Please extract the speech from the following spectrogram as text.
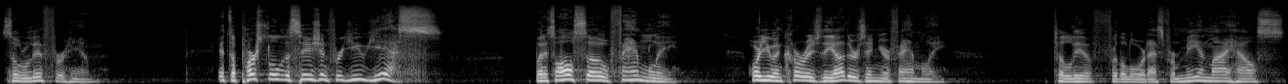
So live for Him. It's a personal decision for you, yes, but it's also family where you encourage the others in your family to live for the Lord. As for me and my house,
